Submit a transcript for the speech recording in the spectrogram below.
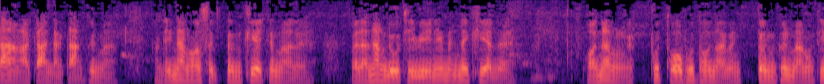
สร้างอาการต่างๆขึ้นมาบางทีนั่งรู้สึกตึงเครียดขึ้นมาเลย เวลานั่งดูทีวีนี่มันไม่เครียดเลย พอนั่งพุทโธพุทโธหน่อยมันตึงขึ้นมาบางที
